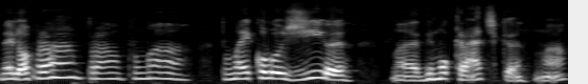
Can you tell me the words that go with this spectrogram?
melhor para uma, uma ecologia né? democrática. Né?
